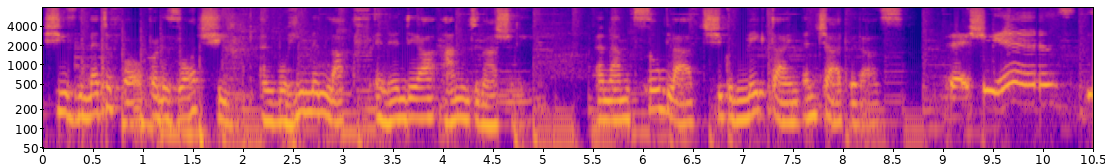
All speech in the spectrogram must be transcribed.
She's the metaphor for resort chic and bohemian lux in India and internationally. And I'm so glad she could make time and chat with us. There she is, the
